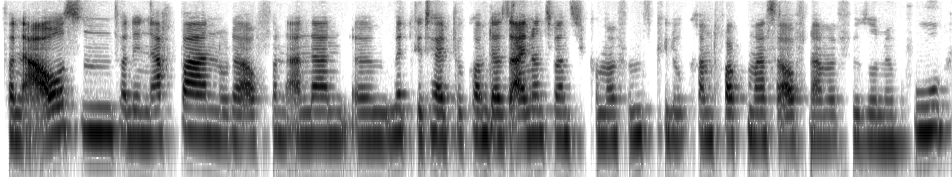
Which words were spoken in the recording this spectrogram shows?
von außen, von den Nachbarn oder auch von anderen ähm, mitgeteilt bekommt, dass 21,5 Kilogramm Trockenmasseaufnahme für so eine Kuh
